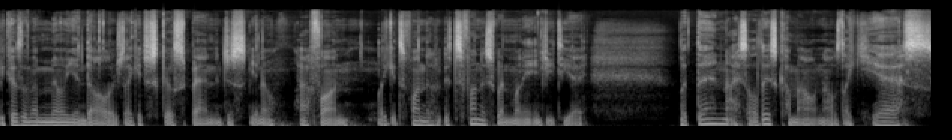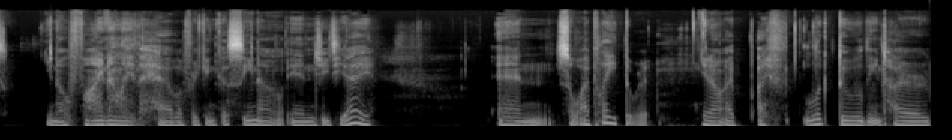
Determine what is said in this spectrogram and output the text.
because of the million dollars. I could just go spend and just, you know, have fun. Like it's fun to, it's fun to spend money in GTA. But then I saw this come out and I was like, yes, you know, finally they have a freaking casino in GTA. And so I played through it. you know, I I looked through the entire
